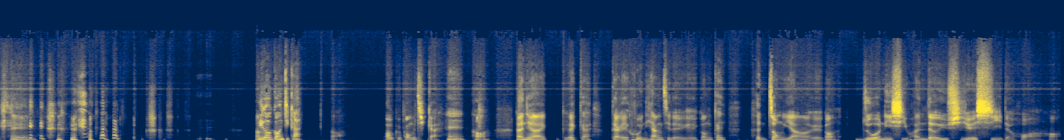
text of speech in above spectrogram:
嘿。你个讲一解，啊，我个讲一解，嗯，好，咱就来来解，大家分享一个讲，该很重要啊。讲，如果你喜欢乐于学习的话，哈，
